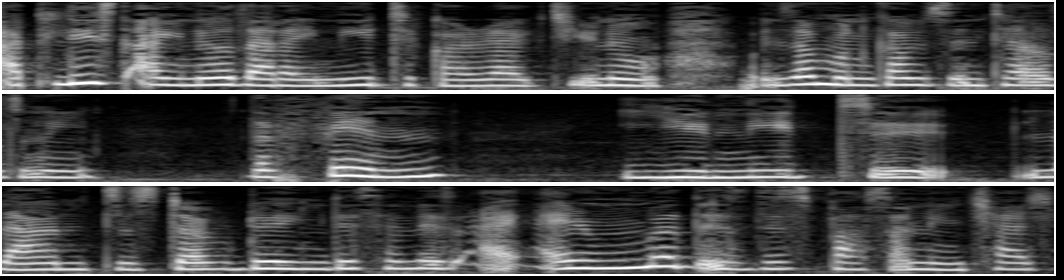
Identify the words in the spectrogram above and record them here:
at least I know that I need to correct. You know, when someone comes and tells me, the fin, you need to learn to stop doing this and this. I, I remember there's this person in church.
